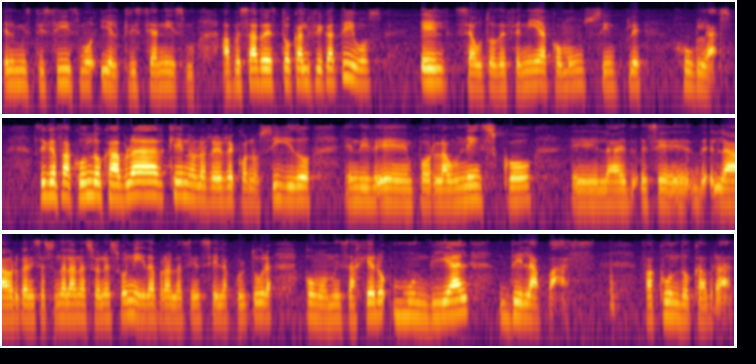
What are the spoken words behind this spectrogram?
el misticismo y el cristianismo. A pesar de estos calificativos, él se autodefinía como un simple juglar. Así que Facundo Cabral, que no lo he reconocido en eh, por la UNESCO, eh, la, la Organización de las Naciones Unidas para la Ciencia y la Cultura, como mensajero mundial de la paz. Facundo Cabral.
